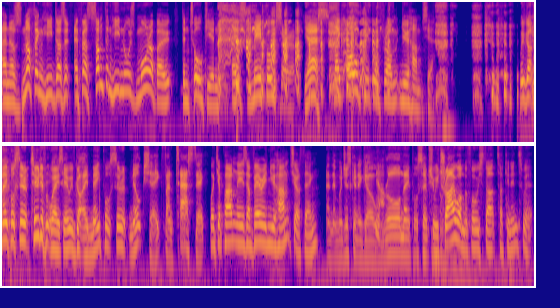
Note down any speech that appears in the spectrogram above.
and there's nothing he doesn't. If there's something he knows more about than Tolkien, it's maple syrup. Yes. Like all people from New Hampshire. We've got maple syrup two different ways here. We've got a maple syrup milkshake, fantastic. Which apparently is a very New Hampshire thing. And then we're just going to go Yeah. raw maple syrup. Should we try one before we start tucking into it?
